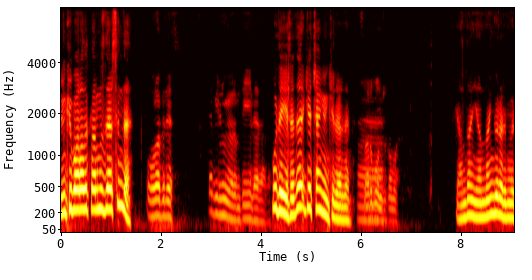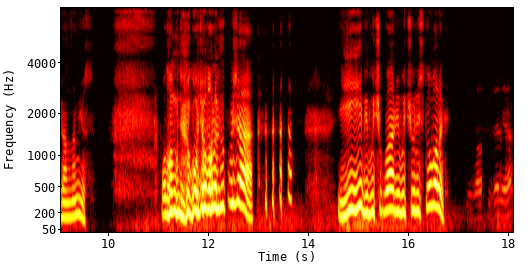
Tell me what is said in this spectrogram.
Dünkü baralıklarımız dersin de. Olabilir. De bilmiyorum değil herhalde. Bu değilse de geçen günkülerden. Sarı boncuk ama. Yandan yandan görelim öyle anlamıyoruz. Adam diyor koca balık tutmuş ha. iyi iyi bir buçuk var bir buçuğun üstü o balık. Balık güzel ya.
